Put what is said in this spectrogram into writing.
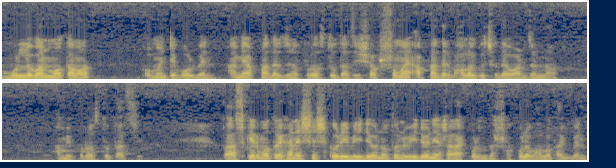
মূল্যবান মতামত কমেন্টে বলবেন। আমি আপনাদের জন্য প্রস্তুত আছি। সব সময় আপনাদের ভালো কিছু দেওয়ার জন্য আমি প্রস্তুত আছি। তো আজকের মতো এখানে শেষ করি। ভিডিও, নতুন ভিডিও নিয়ে আসার আগ পর্যন্ত সকলে ভালো থাকবেন।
